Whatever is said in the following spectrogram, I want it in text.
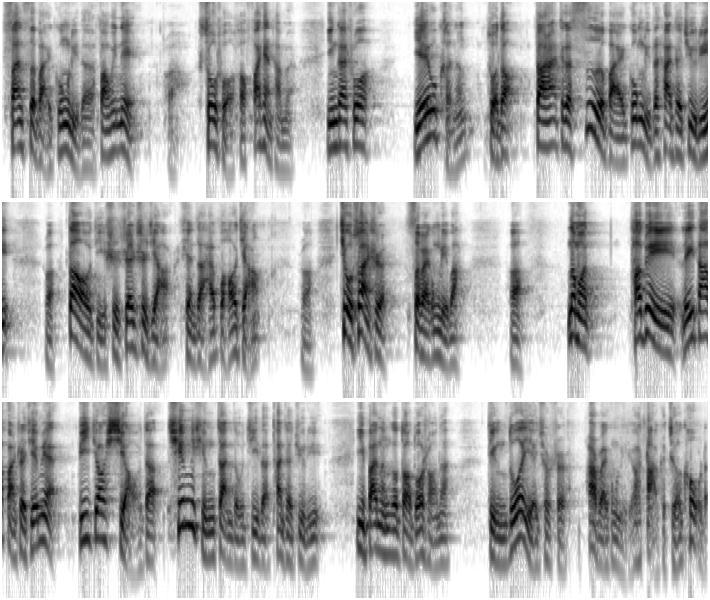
三四百公里的范围内啊，搜索和发现它们，应该说也有可能做到。当然，这个四百公里的探测距离是吧？到底是真是假，现在还不好讲，是吧？就算是四百公里吧，啊，那么它对雷达反射截面比较小的轻型战斗机的探测距离，一般能够到多少呢？顶多也就是二百公里，要打个折扣的。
